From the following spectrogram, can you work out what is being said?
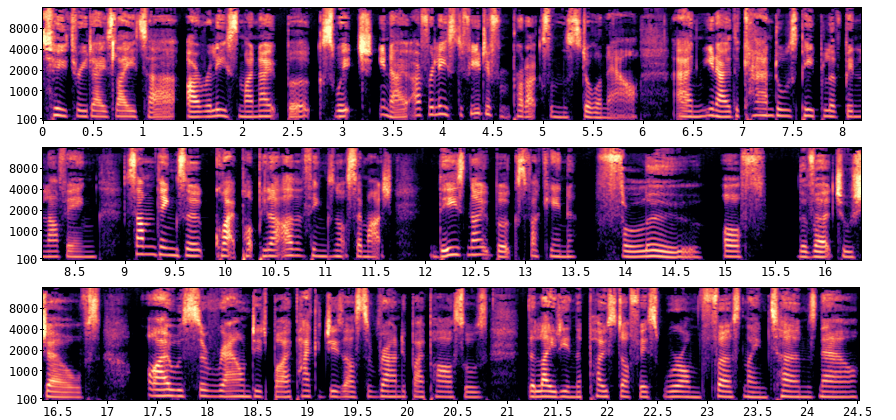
two, three days later, I released my notebooks, which, you know, I've released a few different products on the store now. And, you know, the candles people have been loving. Some things are quite popular, other things not so much. These notebooks fucking flew off the virtual shelves. I was surrounded by packages, I was surrounded by parcels. The lady in the post office, we're on first name terms now.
